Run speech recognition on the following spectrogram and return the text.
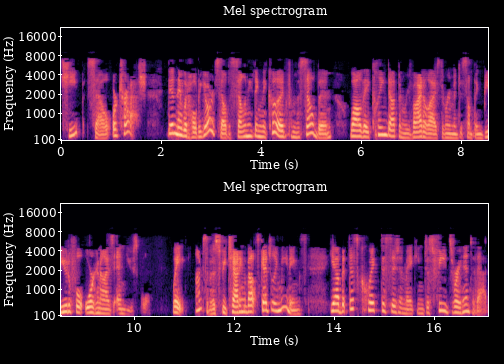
keep, sell, or trash. Then they would hold a yard sale to sell anything they could from the sell bin while they cleaned up and revitalized the room into something beautiful, organized, and useful. Wait, I'm supposed to be chatting about scheduling meetings. Yeah, but this quick decision making just feeds right into that.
